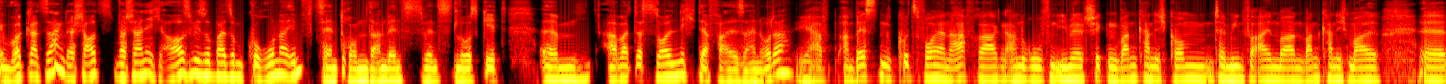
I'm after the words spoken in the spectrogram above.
Ich wollte gerade sagen, da schaut es wahrscheinlich aus wie so bei so einem Corona-Impfzentrum dann, wenn es losgeht. Ähm, aber das soll nicht der Fall sein, oder? Ja, am besten kurz vorher nachfragen, anrufen, E-Mail schicken, wann kann ich kommen, einen Termin vereinbaren, wann kann ich mal äh,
